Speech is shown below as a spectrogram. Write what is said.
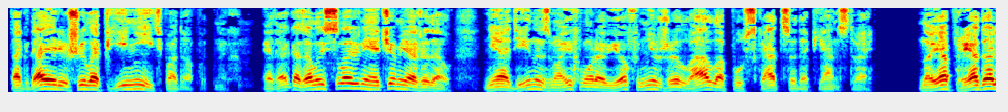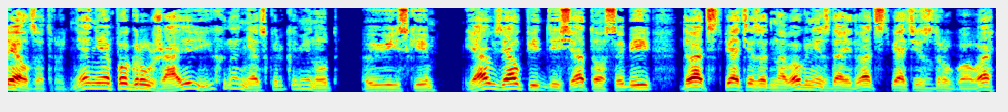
Тогда я решил опьянить подопытных. Это оказалось сложнее, чем я ожидал. Ни один из моих муравьев не желал опускаться до пьянства. Но я преодолел затруднение, погружая их на несколько минут в виски. Я взял пятьдесят особей, двадцать пять из одного гнезда и двадцать пять из другого,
